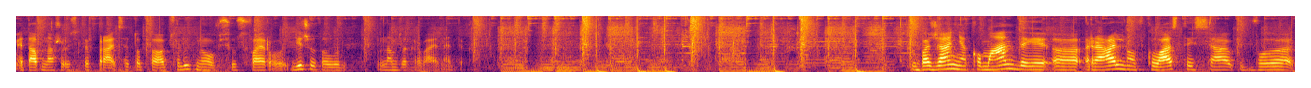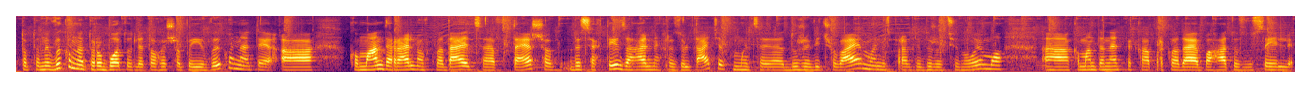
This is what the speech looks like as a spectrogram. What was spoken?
етап нашої співпраці. Тобто абсолютно всю сферу діджиталу нам закриває Netpeak. Бажання команди е, реально вкластися в, тобто не виконати роботу для того, щоб її виконати, а команда реально вкладається в те, щоб досягти загальних результатів. Ми це дуже відчуваємо, насправді дуже цінуємо. Е, Команда Netpeak прикладає багато зусиль е,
